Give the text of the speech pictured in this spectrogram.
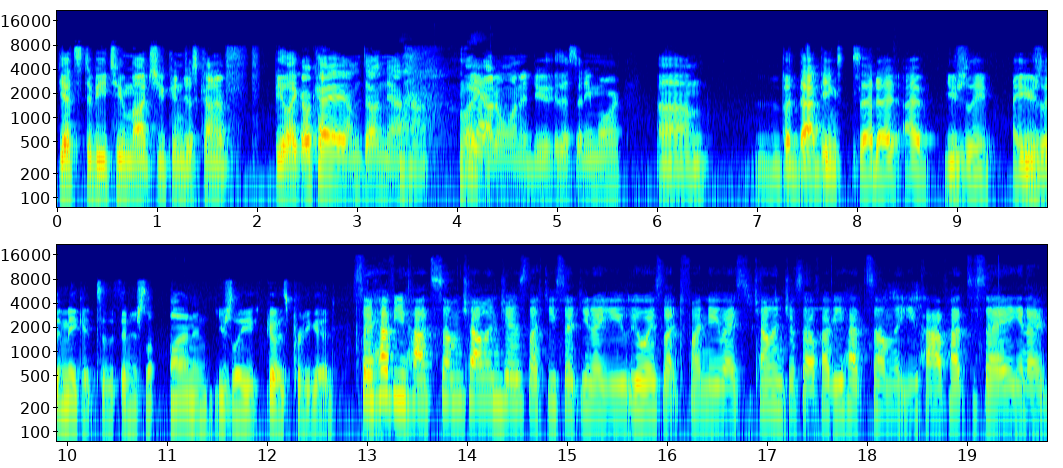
gets to be too much you can just kind of be like okay i'm done now. Uh-huh. like yeah. i don't want to do this anymore. Um, but that being said I, I usually i usually make it to the finish line and usually goes pretty good. So have you had some challenges? Like you said you know you, you always like to find new ways to challenge yourself. Have you had some that you have had to say you know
